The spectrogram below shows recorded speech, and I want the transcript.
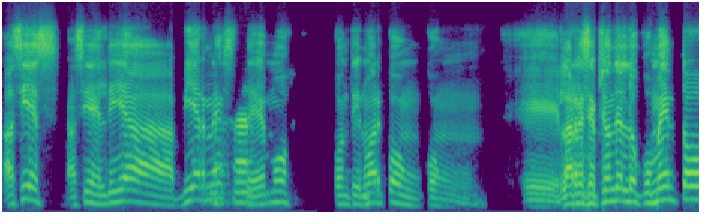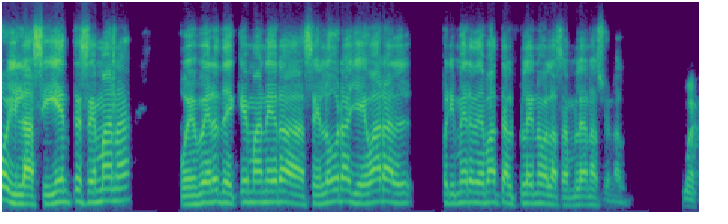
Así es, así es. El día viernes Ajá. debemos continuar con, con eh, la recepción del documento y la siguiente semana, pues ver de qué manera se logra llevar al primer debate al pleno de la Asamblea Nacional. Bueno,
